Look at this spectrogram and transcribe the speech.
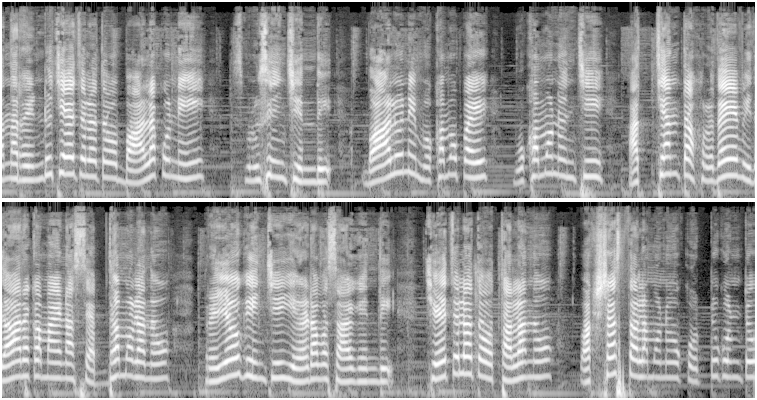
తన రెండు చేతులతో బాలకుని స్పృశించింది. బాలుని ముఖముపై ముఖము నుంచి అత్యంత హృదయ విదారకమైన శబ్దములను ప్రయోగించి ఏడవసాగింది. చేతులతో తలను వక్షస్థలమును కొట్టుకుంటూ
